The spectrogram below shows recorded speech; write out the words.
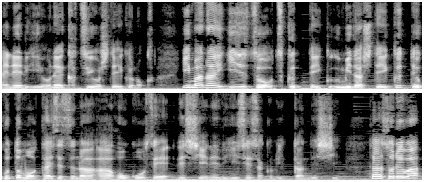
エネルギーをね、活用していくのか。今ない技術を作っていく、生み出していくっていうことも大切な方向性ですし、エネルギー政策の一環ですし、ただそれは、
